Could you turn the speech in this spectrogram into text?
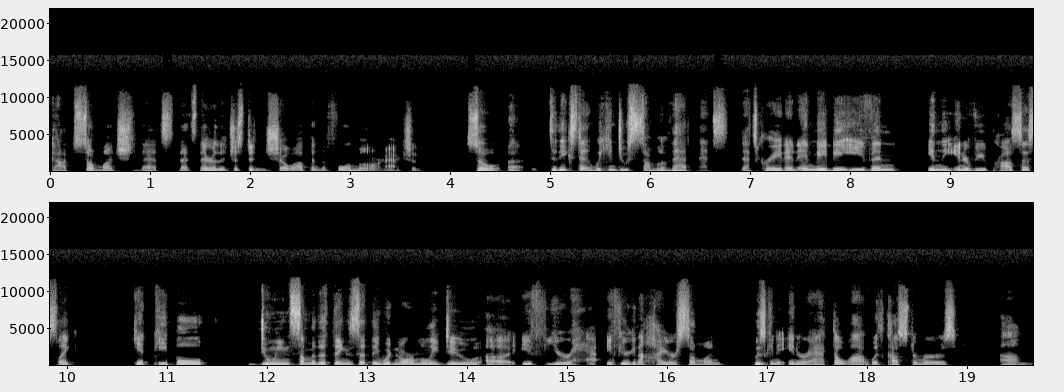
got so much that's that's there that just didn't show up in the formal interaction so uh, to the extent we can do some of that that's that's great. And and maybe even in the interview process like get people doing some of the things that they would normally do. Uh, if you're ha- if you're going to hire someone who's going to interact a lot with customers, um,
